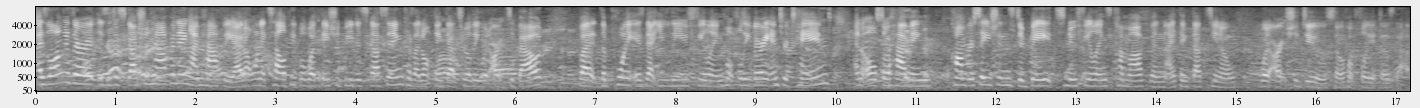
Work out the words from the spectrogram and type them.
as long as there is a discussion happening, I'm happy. I don't want to tell people what they should be discussing because I don't think that's really what art's about. But the point is that you leave feeling hopefully very entertained and also having conversations, debates, new feelings come up, and I think that's you know what art should do. So hopefully it does that.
